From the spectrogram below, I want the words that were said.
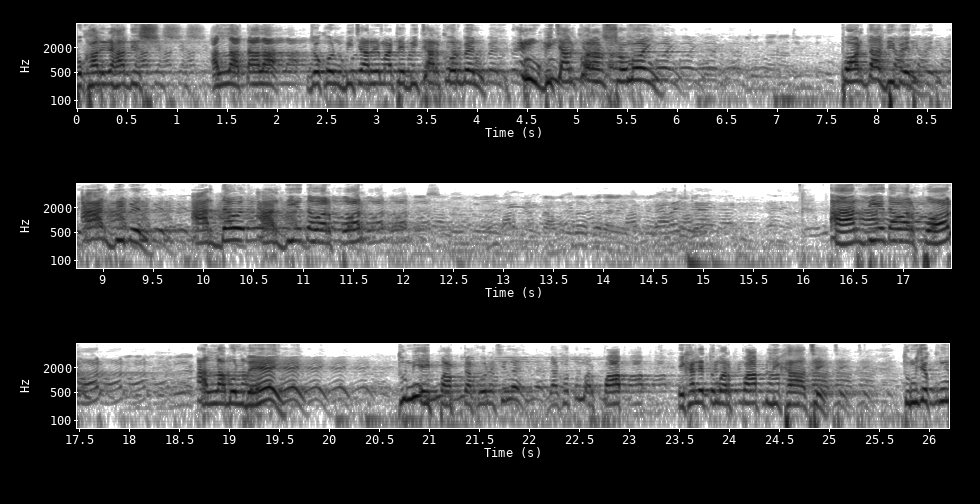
বুখারীর হাদিস, আল্লাহ তাআলা যখন বিচারের মাঠে বিচার করবেন, বিচার করার সময় পর্দা দিবেন, আর দিবেন, আর দেও আর দিয়ে দেওয়ার পর আর দিয়ে দেওয়ার পর আল্লাহ বলবে তুমি এই পাপটা করেছিলে? দেখো তোমার পাপ, এখানে তোমার পাপ লেখা আছে। তুমি যে কোন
